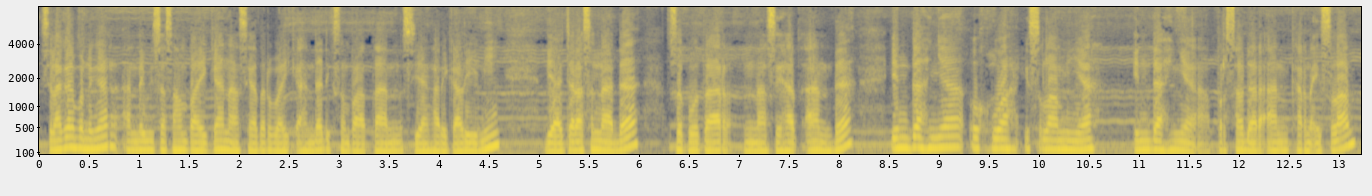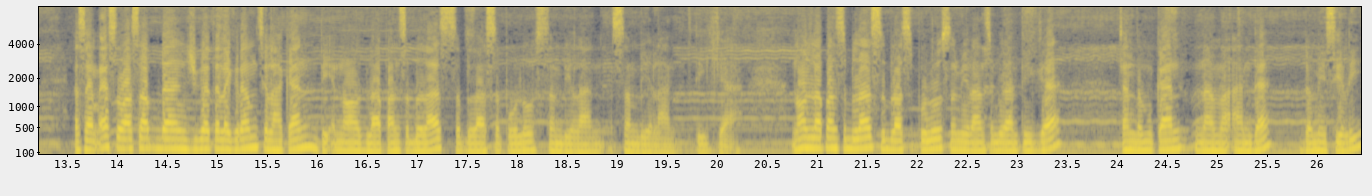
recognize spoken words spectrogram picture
Silakan pendengar, Anda bisa sampaikan nasihat terbaik Anda di kesempatan siang hari kali ini di acara Senada seputar nasihat Anda, indahnya ukhuwah Islamiyah, indahnya persaudaraan karena Islam. SMS, WhatsApp dan juga Telegram silahkan di 0811 1110 993 0811 1110 993 Cantumkan nama Anda, domisili,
